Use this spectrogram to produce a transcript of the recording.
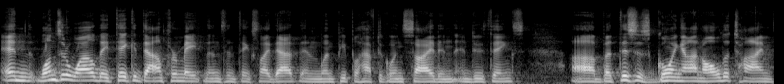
and once in a while they take it down for maintenance and things like that, and when people have to go inside and, and do things. Uh, but this is going on all the time.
